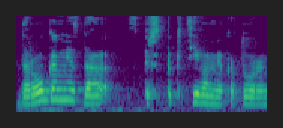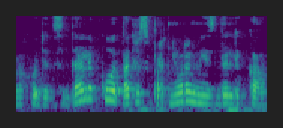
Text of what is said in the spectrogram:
дорогами, да, с перспективами, которые находятся далеко, а также с партнерами издалека.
